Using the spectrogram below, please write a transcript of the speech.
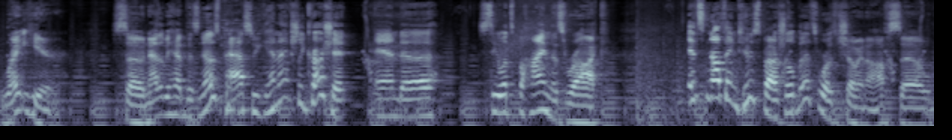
Right here. So now that we have this Nosepass, we can actually crush it and uh, see what's behind this rock. It's nothing too special, but it's worth showing off. So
